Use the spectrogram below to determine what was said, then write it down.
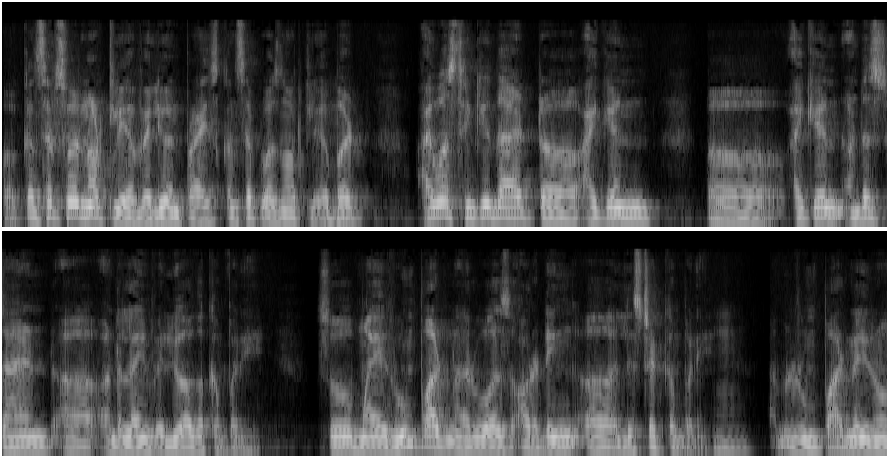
Uh, concepts were not clear, value and price concept was not clear, but I was thinking that uh, I can uh, I can understand uh, underlying value of the company. So my room partner was auditing a listed company. I mean, room partner, you know.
